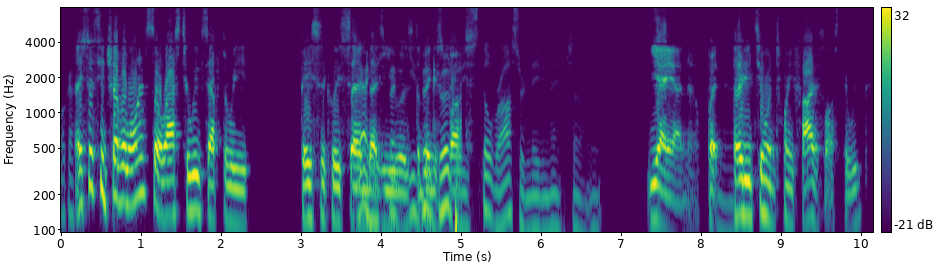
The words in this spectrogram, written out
Okay. Nice to see Trevor Lawrence the last two weeks after we basically said yeah, that he been, was the biggest good, bust. he's still rostered in eighty nine percent of leagues. Yeah, yeah, no. But Yeah. 32 and 25 his last two weeks.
